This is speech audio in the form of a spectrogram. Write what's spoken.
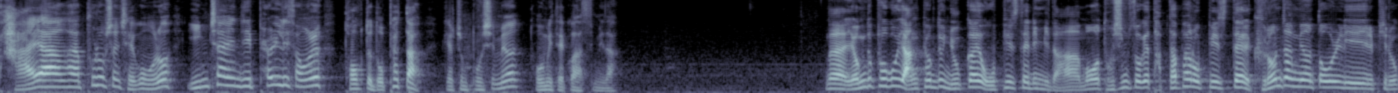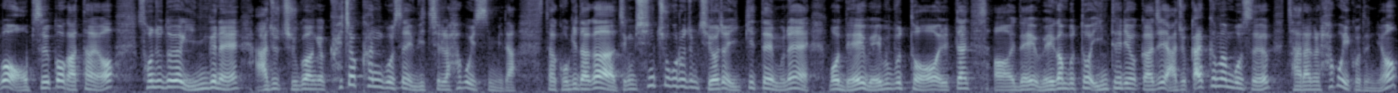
다양한 풀옵션 제공으로 임차인지 편리성을 더욱더 높였다 이렇게 좀 보시면 도움이 될 것 같습니다. 네, 영등포구 양평동 유가의 오피스텔입니다. 뭐 도심 속의 답답한 오피스텔 그런 장면 떠올릴 필요가 없을 것 같아요. 선주도역 인근에 아주 주거환경 쾌적한 곳에 위치를 하고 있습니다. 자, 거기다가 지금 신축으로 좀 지어져 있기 때문에 뭐 내 외부부터 일단 어, 내 외관부터 인테리어까지 아주 깔끔한 모습 자랑을 하고 있거든요.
